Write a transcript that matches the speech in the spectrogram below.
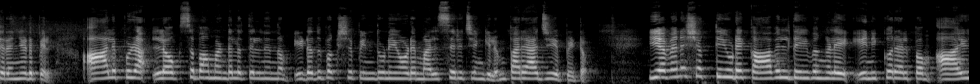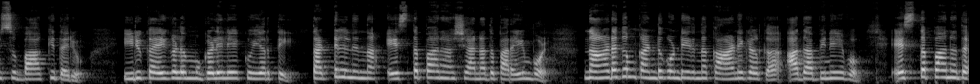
തിരഞ്ഞെടുപ്പിൽ ആലപ്പുഴ ലോക്സഭാ മണ്ഡലത്തിൽ നിന്നും ഇടതുപക്ഷ പിന്തുണയോടെ മത്സരിച്ചെങ്കിലും പരാജയപ്പെട്ടു. യവനശക്തിയുടെ കാവൽ ദൈവങ്ങളെ എനിക്കൊരൽപ്പം ആയുസ് ബാക്കി തരൂ. ഇരു കൈകളും മുകളിലേക്കുയർത്തി തട്ടിൽ നിന്ന് എസ്തപ്പാനാശാൻ അത് പറയുമ്പോൾ നാടകം കണ്ടുകൊണ്ടിരുന്ന കാണികൾക്ക് അത് അഭിനയവും എസ്തപ്പാൻ അത്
